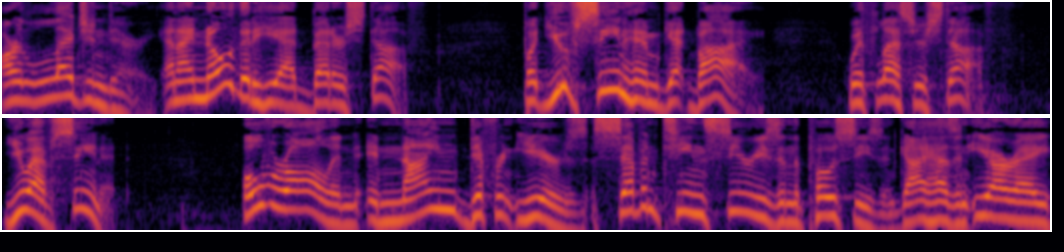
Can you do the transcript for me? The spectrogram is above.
are legendary, and I know that he had better stuff but you've seen him get by with lesser stuff. You have seen it. Overall, in, in nine different years, 17 series in the postseason, guy has an ERA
